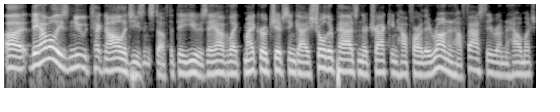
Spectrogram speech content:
Uh, they have all these new technologies and stuff that they use. They have like microchips in guys' shoulder pads, and they're tracking how far they run and how fast they run and how much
